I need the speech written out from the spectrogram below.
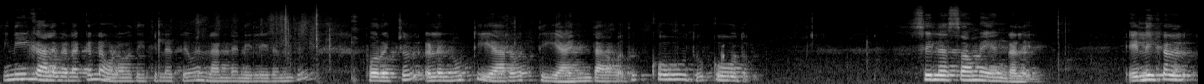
இனிய காலை வணக்கம். நான் தில்லத்தேவன். லண்டனில் இருந்து பொறிச்சொல் எழுநூற்றி அறுபத்தி ஐந்தாவது. கோது கோது. சில சமயங்களில் எலிகள்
